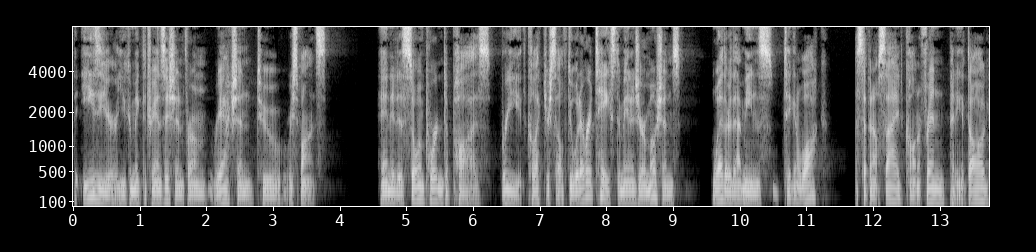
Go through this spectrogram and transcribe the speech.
the easier you can make the transition from reaction to response. And it is so important to pause, breathe, collect yourself, do whatever it takes to manage your emotions, whether that means taking a walk, stepping outside, calling a friend, petting a dog,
